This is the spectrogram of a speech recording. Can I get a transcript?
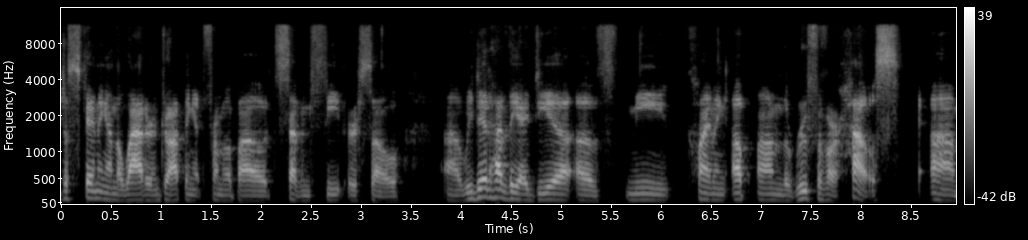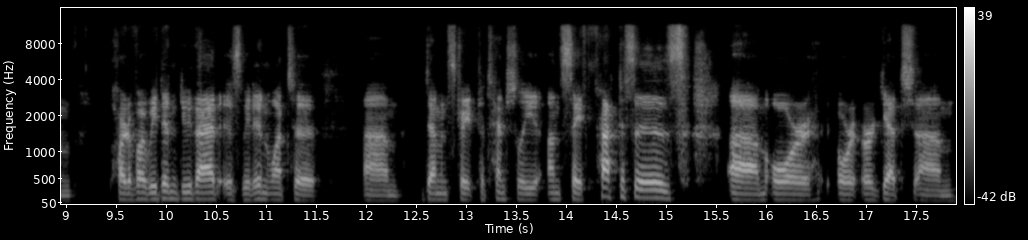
just standing on the ladder and dropping it from about seven feet or so, uh, we did have the idea of me climbing up on the roof of our house. Um, part of why we didn't do that is we didn't want to um, demonstrate potentially unsafe practices um, or, or, or get um,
